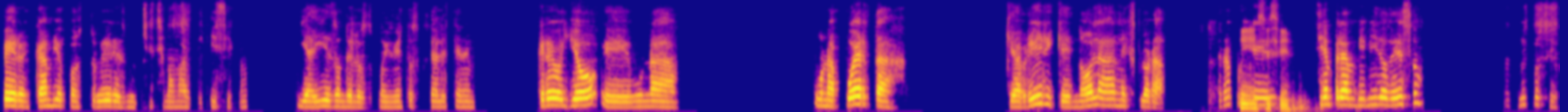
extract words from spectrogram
Pero en cambio construir es muchísimo más difícil, ¿no? Y ahí es donde los movimientos sociales tienen, creo yo, eh, una, una puerta que abrir y que no la han explorado. Sí, sí, sí. siempre han vivido de eso. No es posible.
